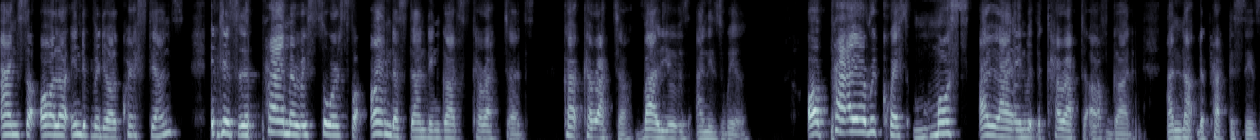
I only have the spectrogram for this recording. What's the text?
answer all our individual questions, it is the primary source for understanding God's characters, character, values, and his will. Our prior requests must align with the character of God and not the practices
